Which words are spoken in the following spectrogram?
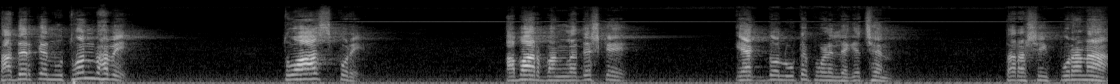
তাদেরকে নূতনভাবে তোয়াজ করে আবার বাংলাদেশকে একদল উঠে পড়ে লেগেছেন, তারা সেই পুরানা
